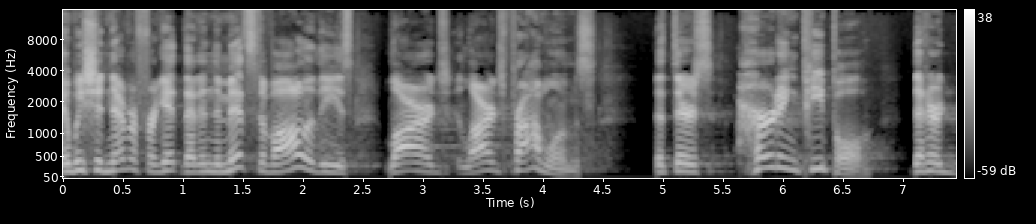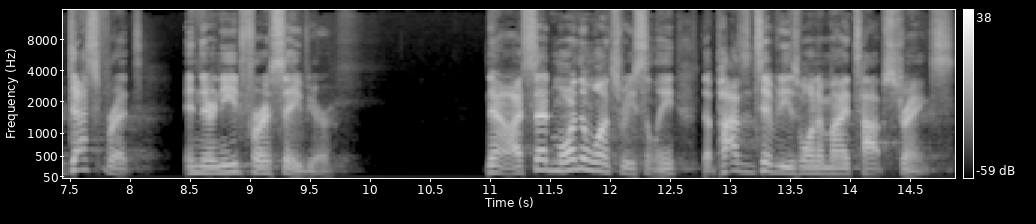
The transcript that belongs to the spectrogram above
And we should never forget that in the midst of all of these large, large problems, that there's hurting people that are desperate in their need for a Savior. Now, I said more than once recently that positivity is one of my top strengths.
